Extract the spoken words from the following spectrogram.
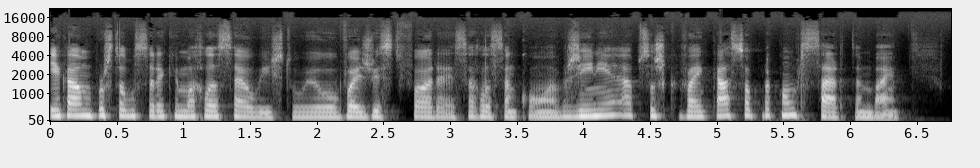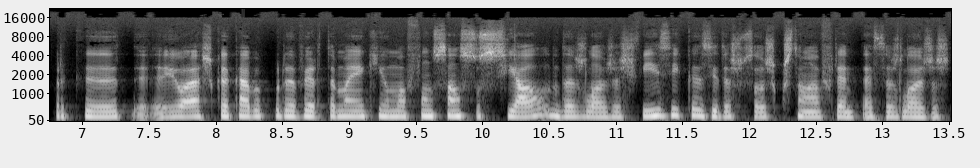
e acabam por estabelecer aqui uma relação. Isto eu vejo isso de fora, essa relação com a Virgínia. Há pessoas que vêm cá só para conversar também porque eh, eu acho que acaba por haver também aqui uma função social das lojas físicas e das pessoas que estão à frente dessas lojas,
